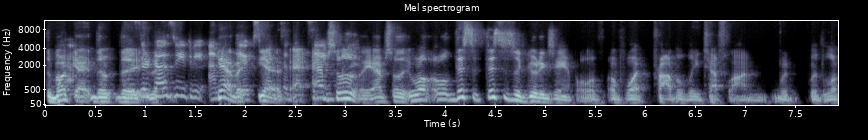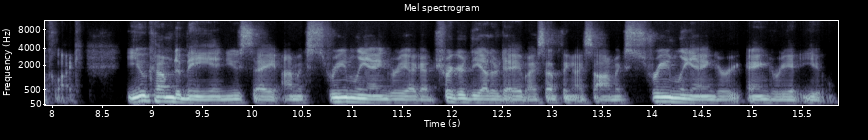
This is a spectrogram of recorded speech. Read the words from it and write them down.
the book Yeah. the, the, there the- does need to be empathy yeah, but, yeah, expressed at the a- same absolutely, time. absolutely. Well, well, this is this is a good example of, of what probably Teflon would would look like. You come to me and you say, "I'm extremely angry. I got triggered the other day by something I saw. I'm extremely angry angry at you."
